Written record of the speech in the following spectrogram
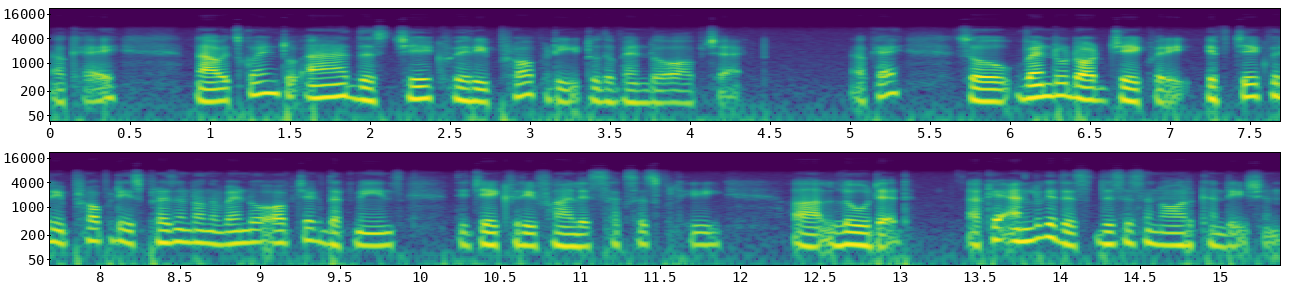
okay now it's going to add this jQuery property to the window object okay? So window.jQuery if jQuery property is present on the window object that means the jQuery file is successfully uh, loaded okay? And look at this this is an OR condition.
